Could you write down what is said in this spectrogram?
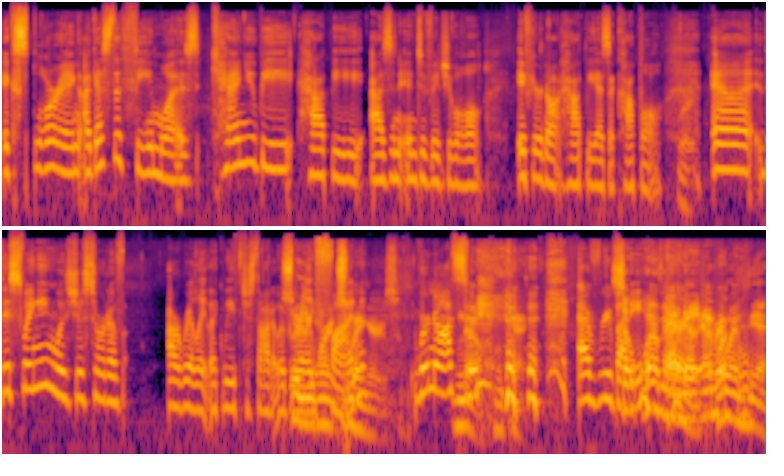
exploring. I guess the theme was: Can you be happy as an individual if you're not happy as a couple? And the swinging was just sort of. Our really like we just thought it would So be really you fun. swingers. We're not swingers. No, swinging. okay. Everybody So we're has I know, married. everyone, yeah.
